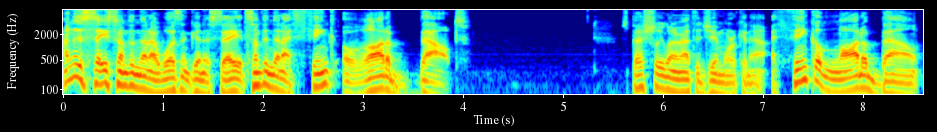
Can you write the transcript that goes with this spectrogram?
I'm going to say something that I wasn't going to say. It's something that I think a lot about, especially when I'm at the gym working out. I think a lot about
